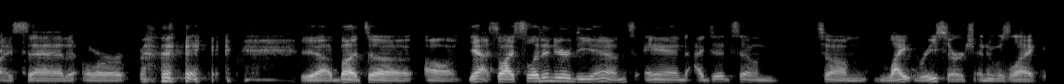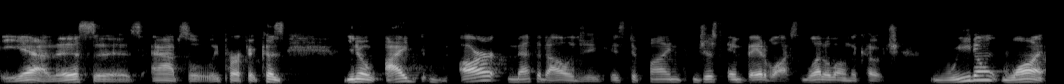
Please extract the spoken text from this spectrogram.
I said or yeah, but uh, uh, yeah, so I slid into your DMs and I did some some light research and it was like, yeah, this is absolutely perfect because you know, I our methodology is to find just in beta blocks, let alone the coach, we don't want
